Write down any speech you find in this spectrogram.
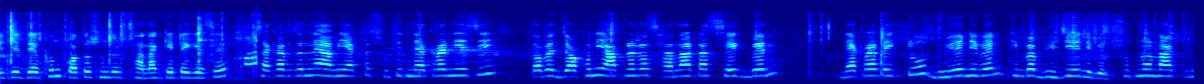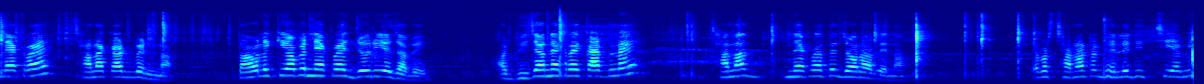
এই যে দেখুন কত সুন্দর ছানা কেটে গেছে। শেখার জন্য আমি একটা সুতির ন্যাকড়া নিয়েছি। তবে যখনই আপনারা ছানাটা সেকবেন ন্যাকড়াটা একটু ধুয়ে নেবেন কিংবা ভিজিয়ে নেবেন। শুকনো ন্যাকড়ায় ছানা কাটবেন না। তাহলে কি হবে? ন্যাকড়ায় জড়িয়ে যাবে। আর ভিজা ন্যাকড়ায় কাটলে ছানা ন্যাকড়াতে জড়াবে না। এবার ছানাটা ঢেলে দিচ্ছি আমি।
